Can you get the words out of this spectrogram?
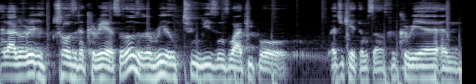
and I'd already chosen a career. So those are the real two reasons why people educate themselves for career and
